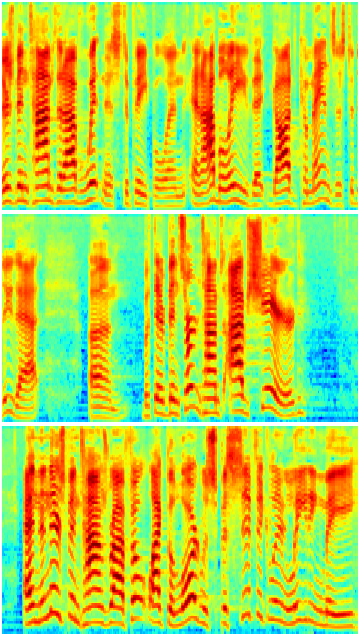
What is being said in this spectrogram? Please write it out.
There's been times that I've witnessed to people, and, and I believe that God commands us to do that. Um, but there have been certain times I've shared, and then there's been times where I felt like the Lord was specifically leading me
